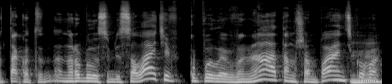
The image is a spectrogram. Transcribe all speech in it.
от так от наробили собі салатів, купили вина, там шампанського,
